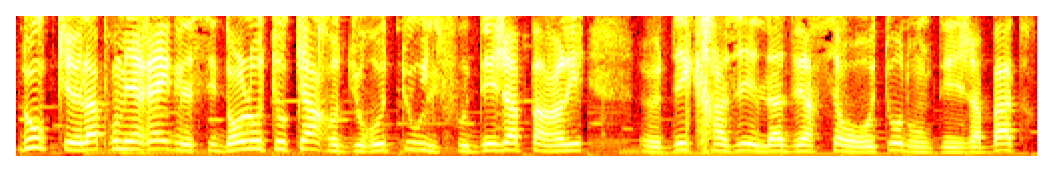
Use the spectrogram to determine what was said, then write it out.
Donc la première règle, c'est dans l'autocar du retour, il faut déjà parler d'écraser l'adversaire au retour, donc déjà battre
